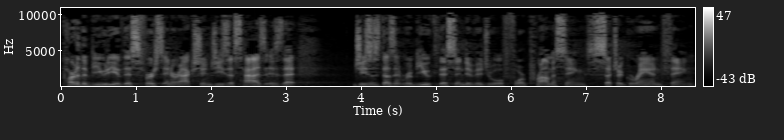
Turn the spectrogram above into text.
part of the beauty of this first interaction Jesus has is that Jesus doesn't rebuke this individual for promising such a grand thing.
